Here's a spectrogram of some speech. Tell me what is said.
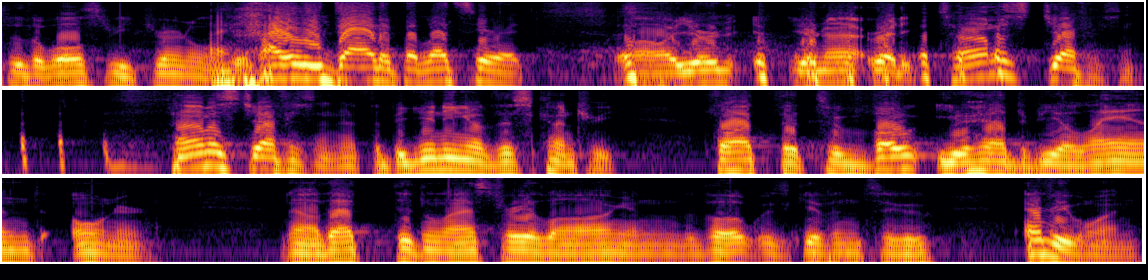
to the Wall Street Journal. I highly doubt it, but let's hear it. oh, you're, you're not ready. Thomas Jefferson. Thomas Jefferson, at the beginning of this country, thought that to vote you had to be a land owner. Now, that didn't last very long, and the vote was given to everyone.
